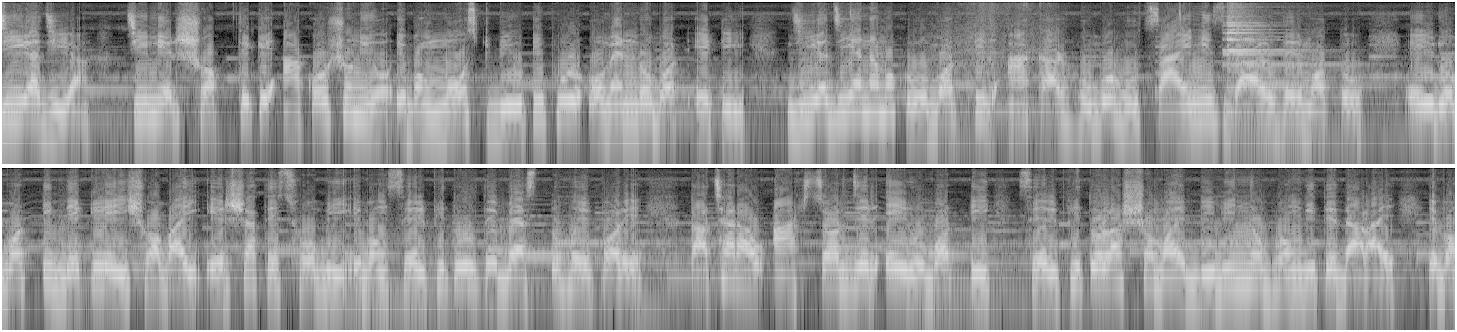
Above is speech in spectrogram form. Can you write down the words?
জিয়া জিয়া, চীনের সবথেকে আকর্ষণীয় এবং মোস্ট বিউটিফুল ওম্যান রোবট এটি। জিয়া জিয়া নামক রোবটটির আকার হুবহু চাইনিজ গার্লদের মতো। এই রোবটটি দেখলেই সবাই এর সাথে ছবি এবং সেলফি তুলতে ব্যস্ত হয়ে পড়ে। তাছাড়াও আশ্চর্যের এই রোবটটি সেলফি তোলার সময় বিভিন্ন ভঙ্গিতে দাঁড়ায় এবং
